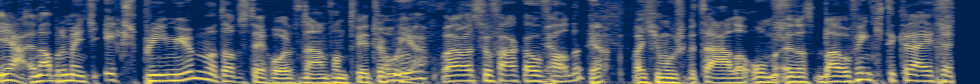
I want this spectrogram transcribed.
ja, een abonnementje X Premium, want dat is tegenwoordig de naam van Twitter... Oh, ja. waar we het zo vaak over hadden. ja. Wat je moest betalen om eh, dat blauwe vinkje te krijgen.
